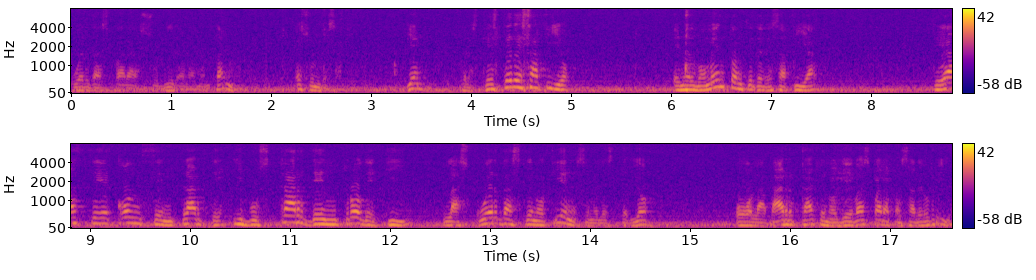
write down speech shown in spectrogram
cuerdas para subir a la montaña. es un desafío. Bien, pero es que este desafío, en el momento en que te desafía, te hace concentrarte y buscar dentro de ti las cuerdas que no tienes en el exterior o la barca que no llevas para pasar el río.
